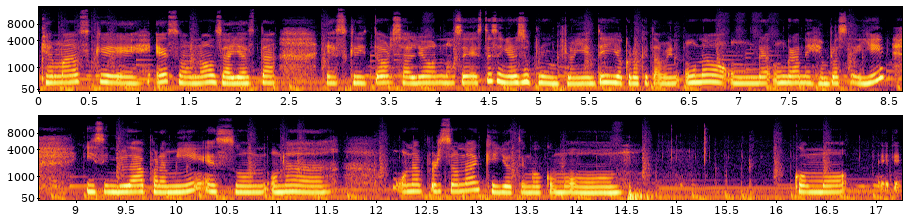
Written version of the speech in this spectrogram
¿qué más que eso, no? O sea, ya está escritor, salió, no sé, este señor es súper influyente y yo creo que también uno, un, un, gran ejemplo a seguir y sin duda para mí es una, una persona que yo tengo como como eh,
